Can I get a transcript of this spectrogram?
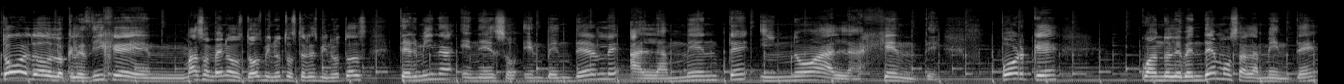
Todo lo, que les dije en más o menos dos minutos, tres minutos, termina en eso, en venderle a la mente y no a la gente. Porque cuando le vendemos a la mente,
